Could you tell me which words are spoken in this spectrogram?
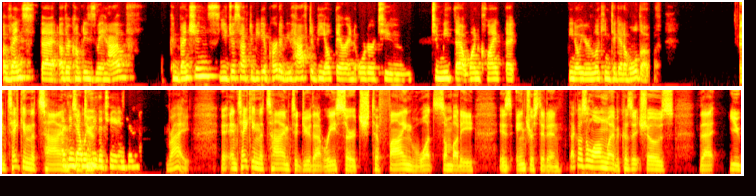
events that other companies may have, conventions, you just have to be a part of. You have to be out there in order to to meet that one client that you know you're looking to get a hold of. And taking the time. I think that would do- be the change. Here. Right. And taking the time to do that research to find what somebody is interested in, that goes a long way because it shows that you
